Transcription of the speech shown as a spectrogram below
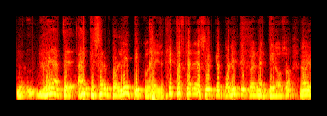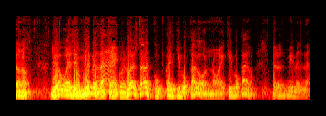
véate, hay que ser político, se dice. Entonces quiere decir que político es mentiroso. No, yo no. Yo voy a decir mi verdad, ¿eh? puede estar equ- equivocado o no equivocado, pero es mi verdad.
